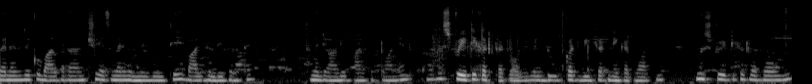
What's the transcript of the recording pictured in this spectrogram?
वेनसडे को बाल कटाना चाहिए, ऐसे मेरी मम्मी बोलती है, बाल जल्दी करते हैं। तो मैं जा रही हूँ बाल कटवाने। और मैं स्ट्रेट ही कट कटवाऊँगी, मैं डू कट वी कट नहीं कटवाती। मैं स्ट्रेट ही कट कटवाऊँगी।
